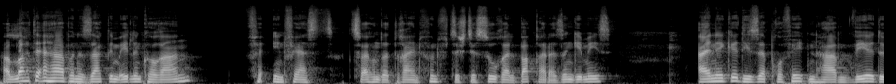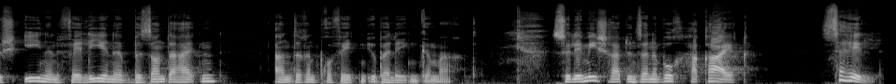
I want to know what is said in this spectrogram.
Allah der Erhabene sagt im edlen Koran, in Vers 253 des Surah al-Baqarah sinngemäß, einige dieser Propheten haben wir durch ihnen verliehene Besonderheiten anderen Propheten überlegen gemacht. Sulemi schreibt in seinem Buch Haqaiq, Sahil.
